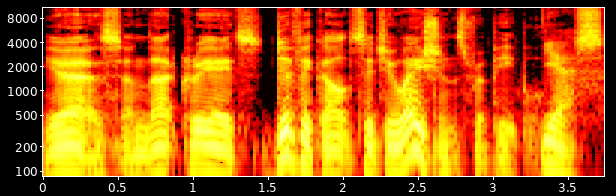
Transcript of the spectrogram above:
Yes, and that creates difficult situations for people. Yes.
